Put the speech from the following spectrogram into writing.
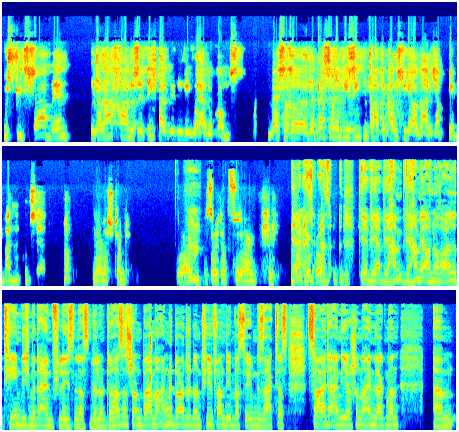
du spielst Vorband und danach fragen sie dich halt irgendwie, woher du kommst. Bessere, eine bessere Visitenkarte kannst du ja gar nicht abgeben bei einem Konzert. Ne? Ja, das stimmt. Hm. Was soll ich dazu sagen? Ja, Danke, also, also, wir, wir, wir, haben, wir haben ja auch noch eure Themen, die ich mit einfließen lassen will. Und du hast es schon ein paar Mal angedeutet und viel von dem, was du eben gesagt hast, zahlte eigentlich auch schon ein, Lackmann. Ähm,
